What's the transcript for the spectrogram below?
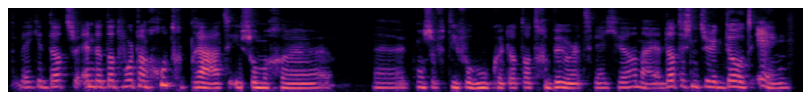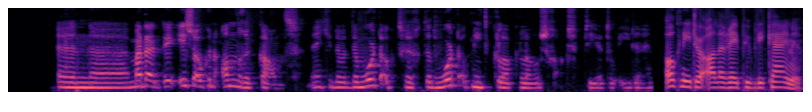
weet je, dat, en dat, dat wordt dan goed gepraat in sommige conservatieve hoeken, dat dat gebeurt. Weet je wel? Nou ja, dat is natuurlijk doodeng. En, uh, maar er is ook een andere kant. Weet je, er, er, wordt ook terug, dat wordt ook niet klakkeloos geaccepteerd door iedereen. Ook niet door alle republikeinen?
